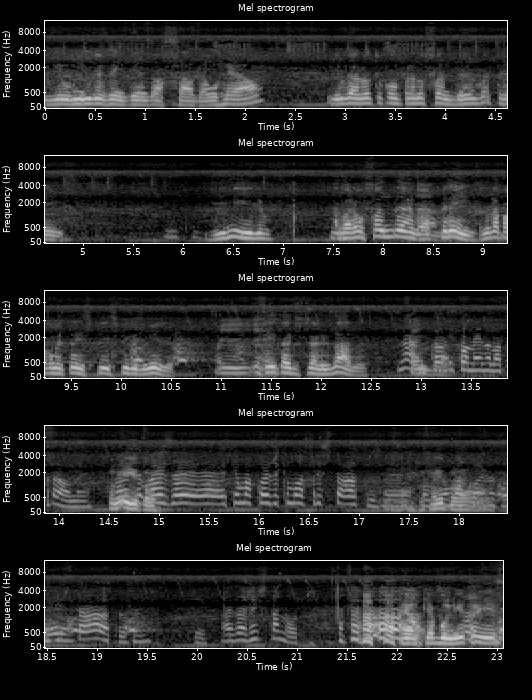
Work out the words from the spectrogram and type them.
e o milho vendendo assado a um real e o garoto comprando fandango a três. De milho. Agora o fandango a três, não dá para comer três espigas de milho? Sem estar industrializado? Não, e comendo natural, né? Mas, mas é, é, tem uma coisa que mostra status, né? Já falei pra uma coisa assim, status, né? Mas a gente está noutra. É, o que é bonito é isso.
